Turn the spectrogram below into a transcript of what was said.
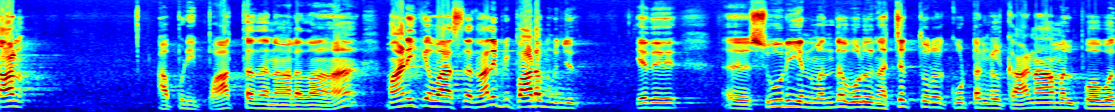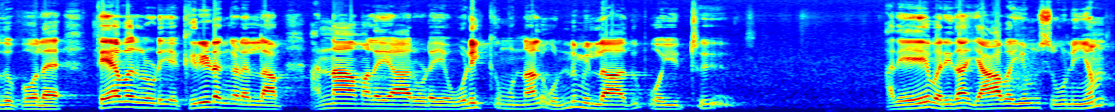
காணும். அப்படி பார்த்ததுனால தான் மாணிக்க வாசகர்னால இப்படி பாட முடிஞ்சது. எது? சூரியன் வந்த பொழுது நட்சத்திர கூட்டங்கள் காணாமல் போவது போல தேவர்களுடைய கிரீடங்கள் எல்லாம் அண்ணாமலையாருடைய ஒளிக்கு முன்னால் ஒன்றுமில்லாது போயிற்று. அதே வரிதான் யாவையும் சூனியம்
